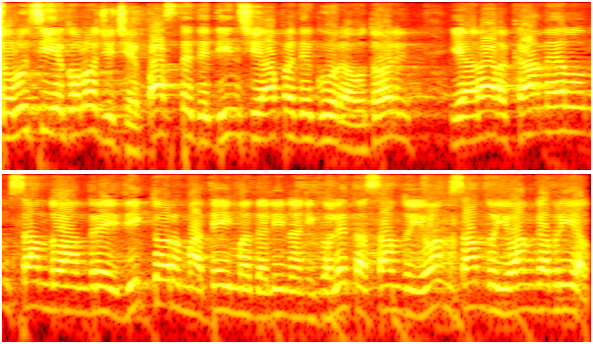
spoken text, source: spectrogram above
Soluții ecologice, paste de dinți și apă de gură. Autori Iarar Camel, Sandu Andrei Victor, Matei Mădălina Nicoleta, Sandu Ion, Sandu Ioan Gabriel.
